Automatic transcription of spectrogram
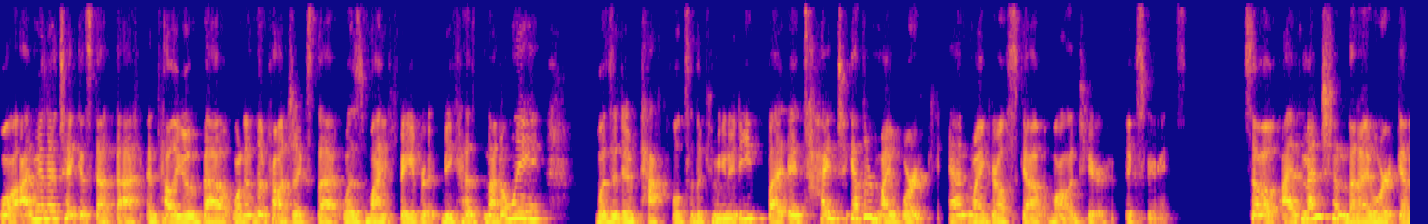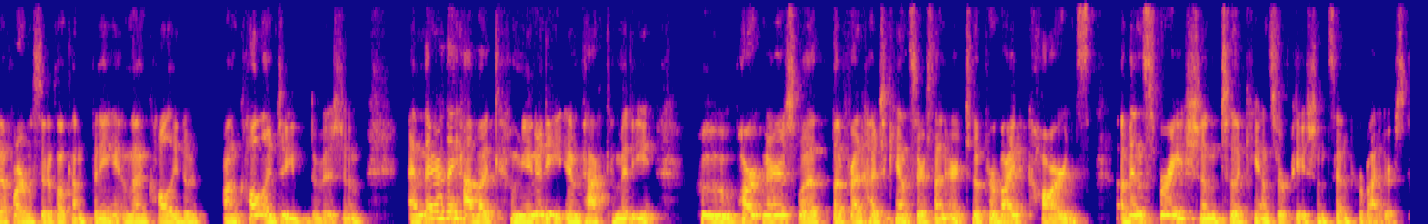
Well, I'm going to take a step back and tell you about one of the projects that was my favorite because not only was it impactful to the community, but it tied together my work and my Girl Scout volunteer experience. So I've mentioned that I work at a pharmaceutical company in the oncology, oncology division, and there they have a community impact committee who partners with the Fred Hutch Cancer Center to provide cards of inspiration to cancer patients and providers.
